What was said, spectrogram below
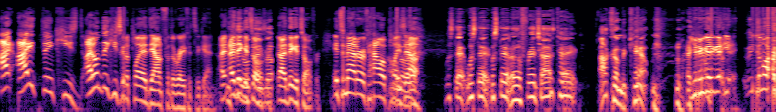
I, I think he's, I don't think he's going to play it down for the Ravens again. I, I think it's think over. so? I think it's over. It's a matter of how it plays out. that- What's that? What's that? What's that? Uh, franchise tag? I'll come to camp. like, You're gonna get you, Lamar.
